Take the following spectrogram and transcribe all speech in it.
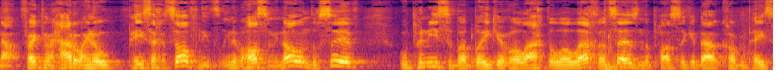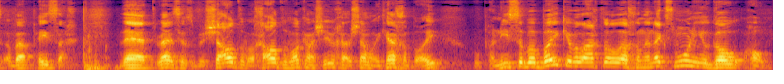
Now, how do I know Pesach itself needs lina? V'hasam inolam d'chsiv upanisa ba'beiker v'olachta It says in the pasuk about korban Pesach about Pesach that right it says b'shalta v'chalta v'makam hashivcha Hashem lekecha boy upanisa b'beiker v'olachta and the next morning you'll go home.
